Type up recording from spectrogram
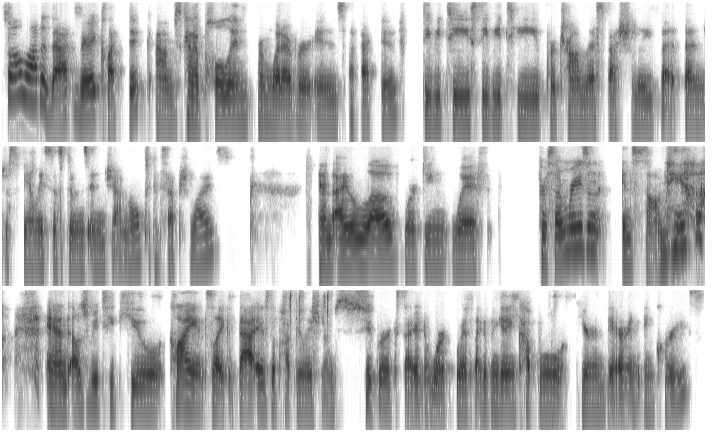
So, a lot of that, very eclectic, um, just kind of pull in from whatever is effective DBT, CBT for trauma, especially, but then just family systems in general to conceptualize. And I love working with for some reason, insomnia and LGBTQ clients, like that is the population I'm super excited to work with. Like I've been getting a couple here and there in inquiries.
